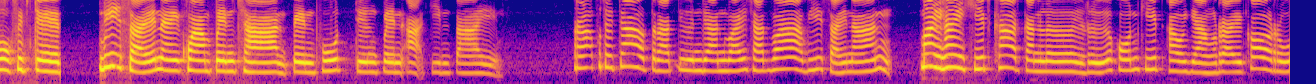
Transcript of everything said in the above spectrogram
67 วิสัยในความเป็นฌานเป็นพุทธจึงเป็นอจินไตยพระพุทธเจ้าตรัสยืนยันไว้ชัดว่าวิสัยนั้น ไม่ให้คิดคาดกันเลย หรือค้นคิดเอาอย่างไรก็รู้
